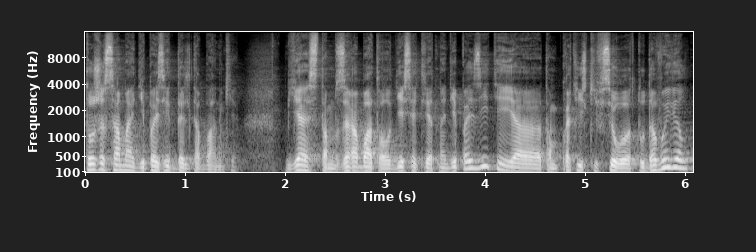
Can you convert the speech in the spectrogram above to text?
То же самое депозит в Дельтабанке. Я там зарабатывал 10 лет на депозите, я там практически все оттуда вывел,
